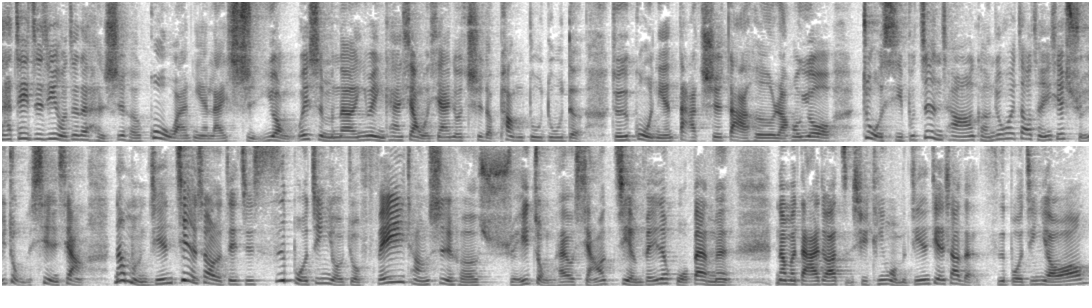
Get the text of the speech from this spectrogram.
那这支精油真的很适合过完年来使用，为什么呢？因为你看，像我现在就吃的胖嘟嘟的，就是过年大吃大喝，然后又作息不正常，可能就会造成一些水肿的现象。那我们今天介绍的这支丝柏精油就非常适合水肿，还有想要减肥的伙伴们。那么大家就要仔细听我们今天介绍的丝柏精油哦。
